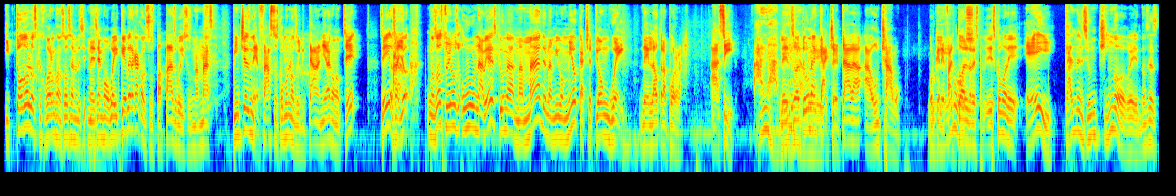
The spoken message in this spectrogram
Y todos los que jugaron con nosotros me decían como, güey, qué verga con sus papás, güey, sus mamás. Pinches nefastos, cómo nos gritaban. Y era como, sí, sí, o sea, yo, nosotros tuvimos una vez que una mamá de un amigo mío cacheteó a un güey de la otra porra. Así. A la Le verga, soltó una güey. cachetada a un chavo. Porque le faltó al respeto. Es como de, hey, cálmense un chingo, güey. Entonces,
